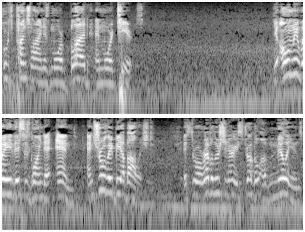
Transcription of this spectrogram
whose punchline is more blood and more tears. The only way this is going to end and truly be abolished. is through a revolutionary struggle of millions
